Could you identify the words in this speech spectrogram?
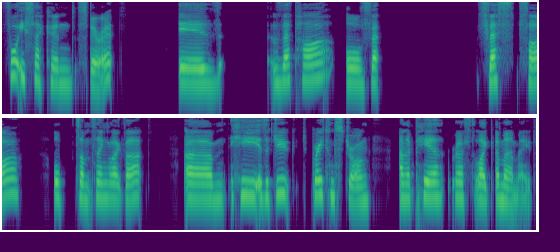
42nd spirit is Vepar or Ve- Vesfar or something like that. Um, he is a duke, great and strong, and appeareth like a mermaid.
